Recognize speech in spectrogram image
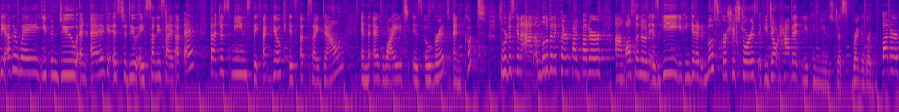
the other way you can do an egg is to do a sunny side up egg. That just means the egg yolk is upside down and the egg white is over it and cooked. So we're just gonna add a little bit of clarified butter, um, also known as ghee. You can get it at most grocery stores. If you don't have it, you can use just regular butter.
